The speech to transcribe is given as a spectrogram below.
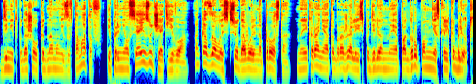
Демид подошел к одному из автоматов и принялся изучать его. Оказалось, все довольно просто. На экране отображались поделенные по группам несколько блюд.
